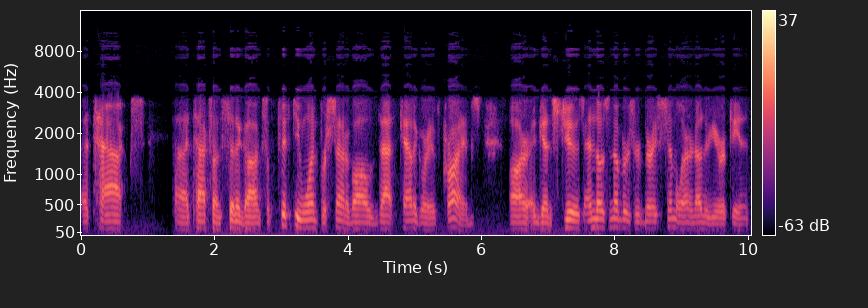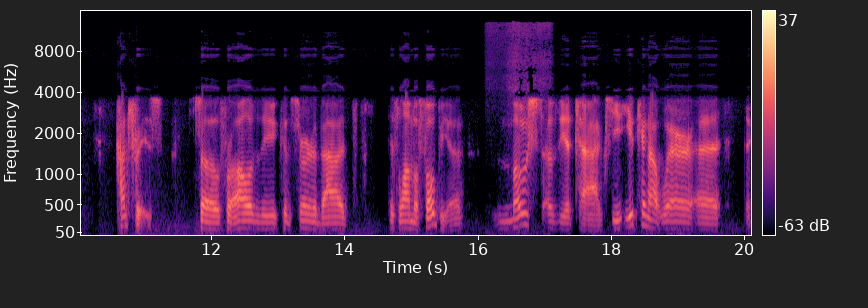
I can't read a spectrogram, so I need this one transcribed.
attacks, uh, attacks on synagogues. So 51% of all of that category of crimes are against Jews, and those numbers are very similar in other European countries. So for all of the concern about Islamophobia, most of the attacks, you, you cannot wear a, a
